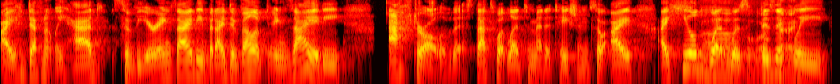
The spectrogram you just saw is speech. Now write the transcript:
I definitely had severe anxiety, but I developed anxiety after all of this. That's what led to meditation. So I I healed what was Oh, okay. physically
